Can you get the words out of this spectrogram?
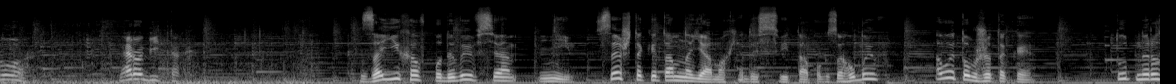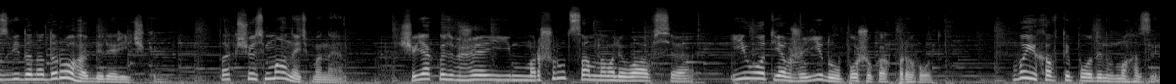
О, не робіть так. Заїхав, подивився, ні. Все ж таки там на ямах я десь свій тапок загубив, але то вже таке. Тут нерозвідана дорога біля річки, так щось манить мене, що якось вже і маршрут сам намалювався, і от я вже їду у пошуках пригод. Виїхав типу один в магазин.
